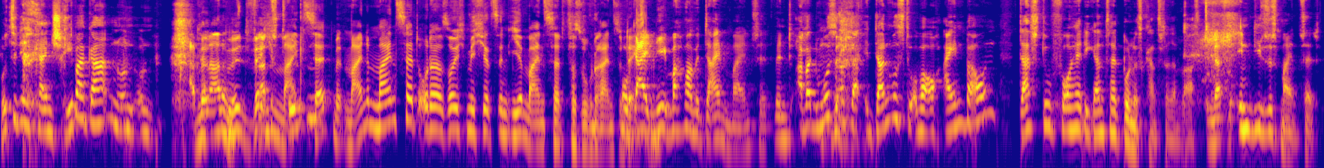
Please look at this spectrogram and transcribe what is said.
Holst du dir einen kleinen Schrebergarten und, und keine Ahnung, mit welchem? Mindset? Mit meinem Mindset oder soll ich mich jetzt in ihr Mindset versuchen Oh reinzudenken? geil, nee, mach mal mit deinem Mindset. Wenn, aber du musst auch da, dann musst du aber auch einbauen, dass du vorher die ganze Zeit Bundeskanzlerin warst. In, in dieses Mindset.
